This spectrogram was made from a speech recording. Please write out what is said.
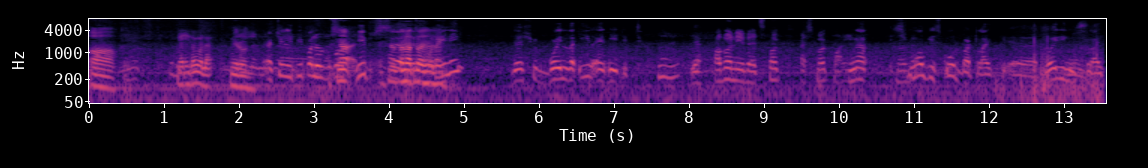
Ah, okay. Meron daw wala. Meron. Actually, people who It's not- got hips it's not allowed to- uh, complaining, they should boil the eel and eat it. I've only ever smoked. I smoked my eel. Now, smoke is good, but like uh, boiling is like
